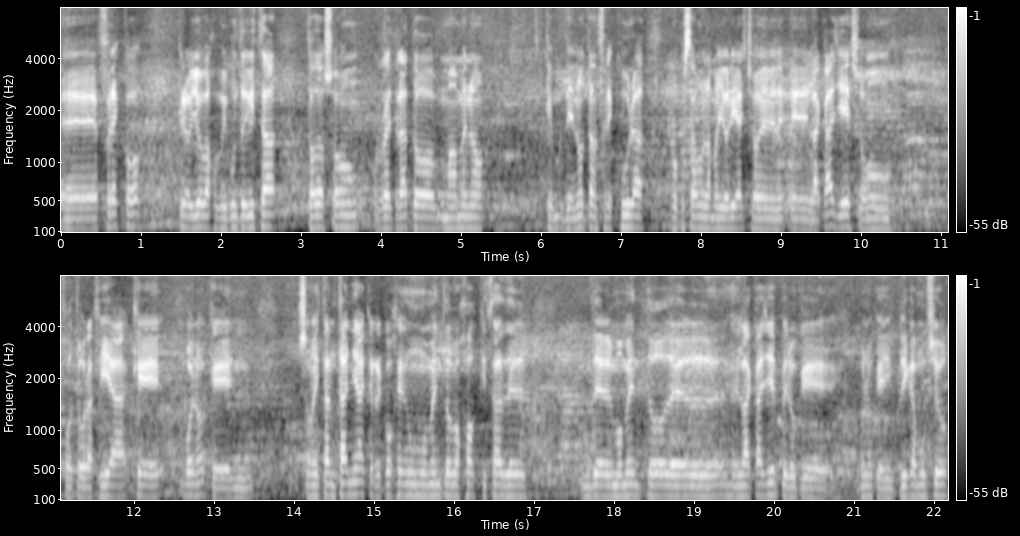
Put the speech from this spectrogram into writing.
eh, frescos, creo yo, bajo mi punto de vista, todos son retratos más o menos que denotan frescura, porque son la mayoría hechos en, la calle, son fotografías que, bueno, que son instantáneas, que recogen un momento a lo mejor quizás del, momento en la calle, pero que, bueno, que implica mucho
